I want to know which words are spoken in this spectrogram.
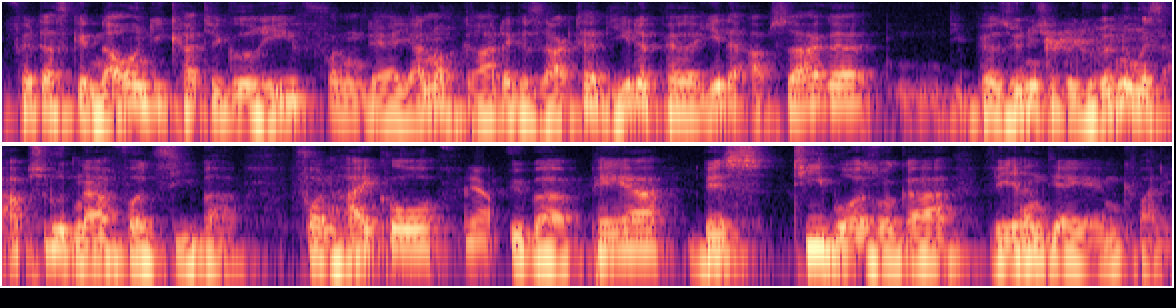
fällt das genau in die Kategorie, von der Jan auch gerade gesagt hat, jede, jede Absage, die persönliche Begründung ist absolut nachvollziehbar. Von Heiko ja. über Peer bis Tibor sogar während der EM-Quali.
